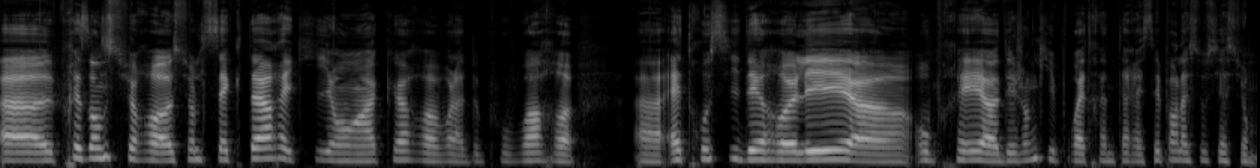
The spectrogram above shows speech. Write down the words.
euh, présents sur sur le secteur et qui ont à cœur voilà de pouvoir être aussi des relais auprès des gens qui pourraient être intéressés par l'association.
